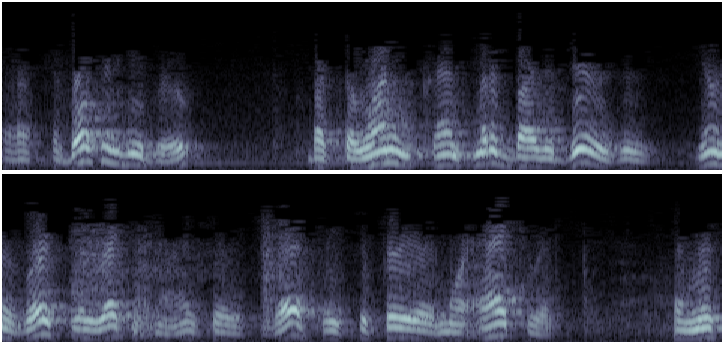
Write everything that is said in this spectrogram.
uh, both in Hebrew, but the one transmitted by the Jews is universally recognized as vastly superior and more accurate than this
